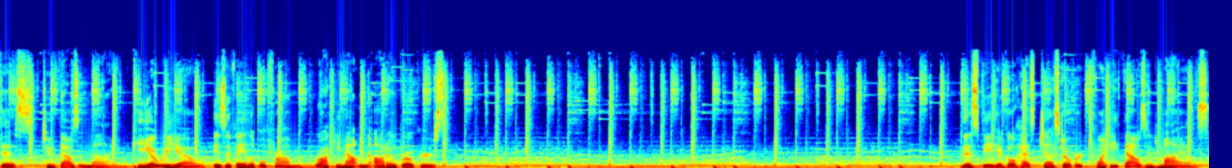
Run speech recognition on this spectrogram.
This 2009 Kia Rio is available from Rocky Mountain Auto Brokers. This vehicle has just over 20,000 miles.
